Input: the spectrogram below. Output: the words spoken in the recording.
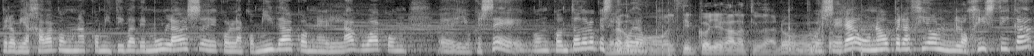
pero viajaba con una comitiva de mulas, eh, con la comida, con el agua, con, eh, yo qué sé, con, con, todo lo que era se le como el circo llega la ciudad, ¿no? Pues era una operación logística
